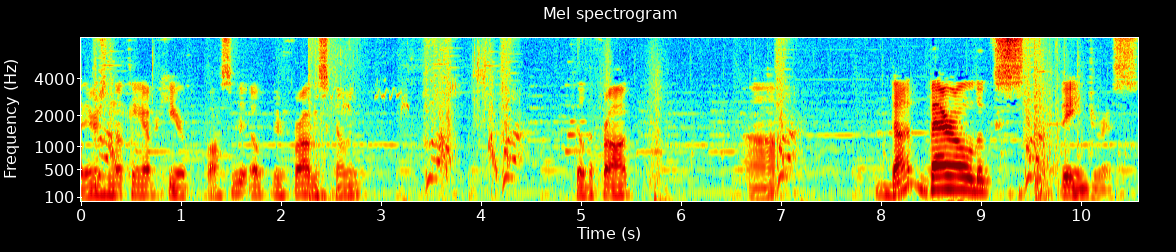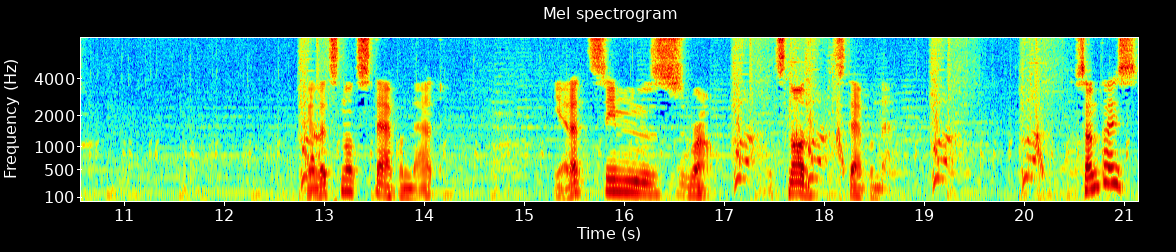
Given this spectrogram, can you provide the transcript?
there's nothing up here, possibly. Oh, the frog is coming. Kill the frog. Uh, that barrel looks dangerous. Okay, let's not step on that. Yeah, that seems wrong. It's not step on that. Sometimes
